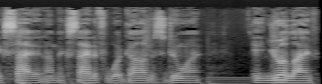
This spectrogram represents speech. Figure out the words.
excited. I'm excited for what God is doing in your life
